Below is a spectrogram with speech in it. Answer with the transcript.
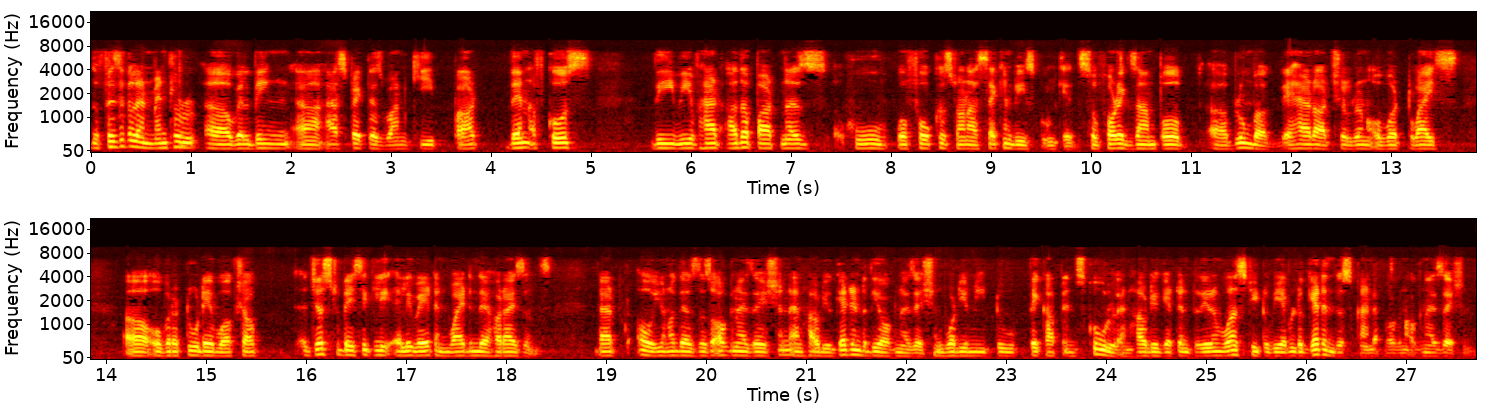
the physical and mental uh, well-being uh, aspect is one key part. Then, of course, the we've had other partners who were focused on our secondary school kids. So, for example, uh, Bloomberg, they had our children over twice uh, over a two-day workshop just to basically elevate and widen their horizons. That oh, you know, there's this organization, and how do you get into the organization? What do you need to pick up in school, and how do you get into the university to be able to get in this kind of an organization?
